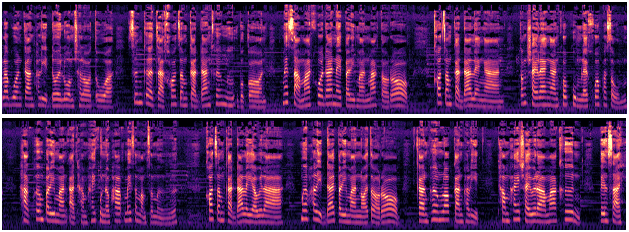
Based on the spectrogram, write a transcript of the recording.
กระบวนการผลิตโดยรวมชะลอตัว ซึ่งเกิดจากข้อจำกัดด้านเครื่องมืออุปกรณ์ ไม่สามารถคั่วได้ในปริมาณมากต่อรอบ ข้อจำกัดด้านแรงงาน ต้องใช้แรงงานควบคุมและคั่วผสม หากเพิ่มปริมาณอาจทำให้คุณภาพไม่สม่ำเสมอ ข้อจำกัดด้านระยะเวลา เมื่อผลิตได้ปริมาณน้อยต่อรอบ การเพิ่มรอบการผลิตทำให้ใช้เวลามากขึ้น เป็นสาเห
